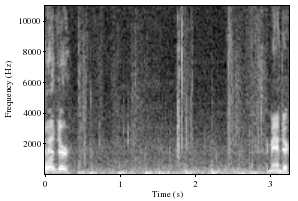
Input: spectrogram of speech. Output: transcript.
Commander, Commander.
